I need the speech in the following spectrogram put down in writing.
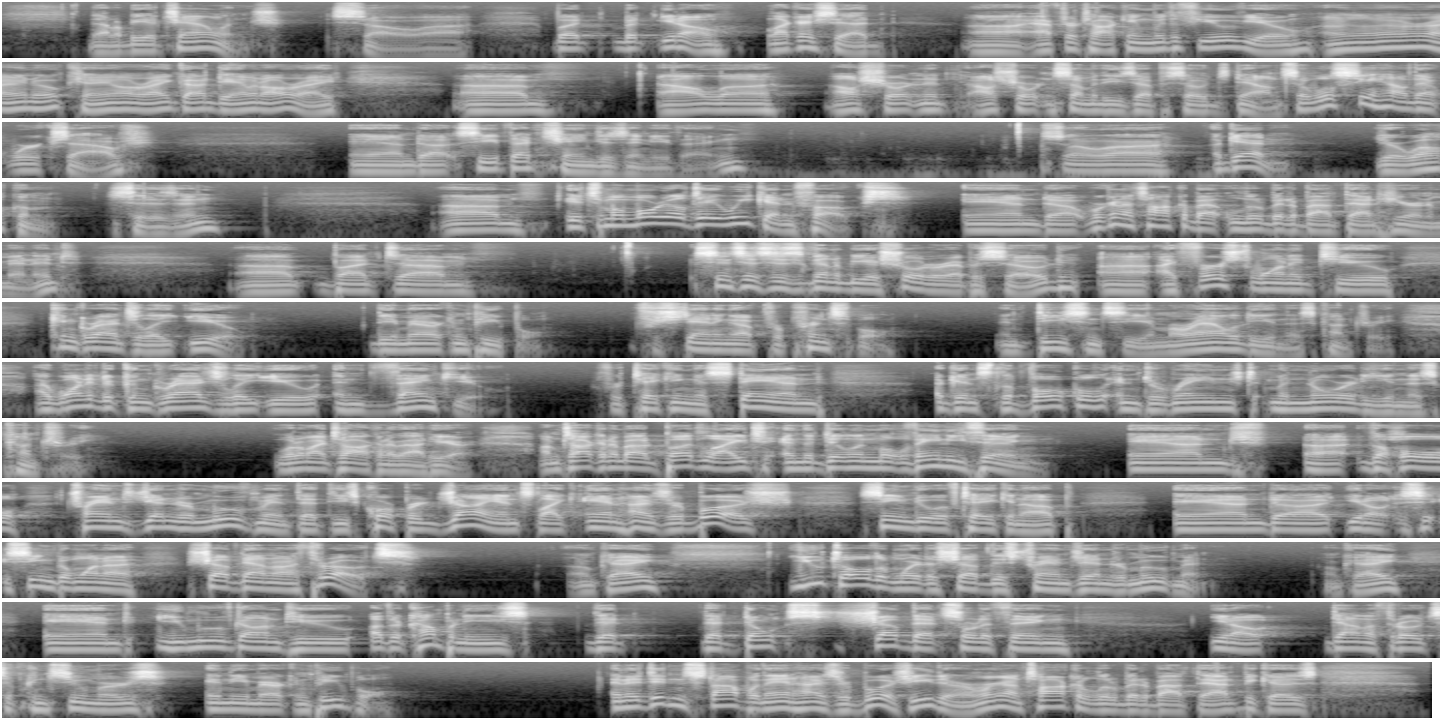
That'll be a challenge. So, uh, but but you know, like I said, uh, after talking with a few of you, like, all right, okay, all right, God damn it, all right. Um, I'll uh, I'll shorten it. I'll shorten some of these episodes down. So we'll see how that works out, and uh, see if that changes anything. So uh, again, you're welcome, citizen. Um, it's Memorial Day weekend, folks, and uh, we're going to talk about a little bit about that here in a minute. Uh, but um, since this is going to be a shorter episode, uh, I first wanted to congratulate you, the American people, for standing up for principle and decency and morality in this country. I wanted to congratulate you and thank you for taking a stand against the vocal and deranged minority in this country. What am I talking about here? I'm talking about Bud Light and the Dylan Mulvaney thing and uh, the whole transgender movement that these corporate giants like Anheuser-Busch seem to have taken up and, uh, you know, seem to want to shove down our throats. Okay? You told them where to shove this transgender movement. Okay? And you moved on to other companies that, that don't shove that sort of thing, you know, down the throats of consumers and the American people. And it didn't stop with Anheuser-Busch either. And we're going to talk a little bit about that because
